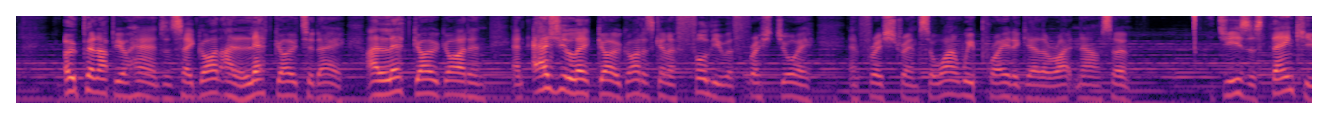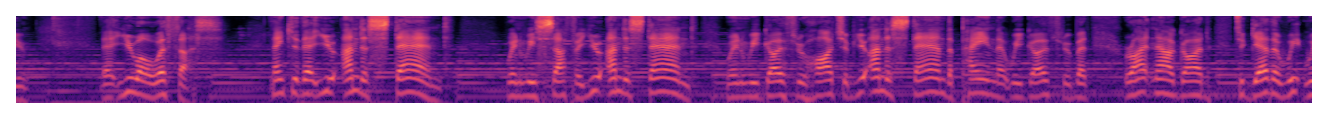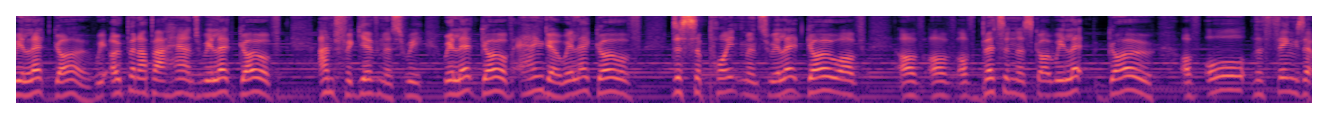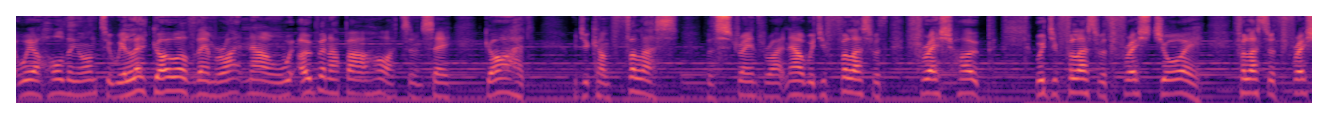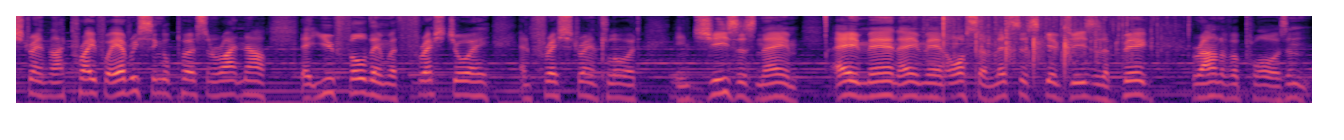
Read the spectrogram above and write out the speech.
open up your hands and say, God, I let go today. I let go, God. And, and as you let go, God is going to fill you with fresh joy and fresh strength. So why don't we pray together right now? So, Jesus, thank you that you are with us. Thank you that you understand when we suffer. You understand when we go through hardship. You understand the pain that we go through. But right now, God, together we, we let go. We open up our hands. We let go of unforgiveness. We, we let go of anger. We let go of disappointments. We let go of, of, of, of bitterness, God. We let go of all the things that we are holding on to. We let go of them right now and we open up our hearts and say, God, would you come fill us with strength right now? Would you fill us with fresh hope? Would you fill us with fresh joy? Fill us with fresh strength. And I pray for every single person right now that you fill them with fresh joy and fresh strength, Lord. In Jesus' name, amen. Amen. Awesome. Let's just give Jesus a big round of applause. And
